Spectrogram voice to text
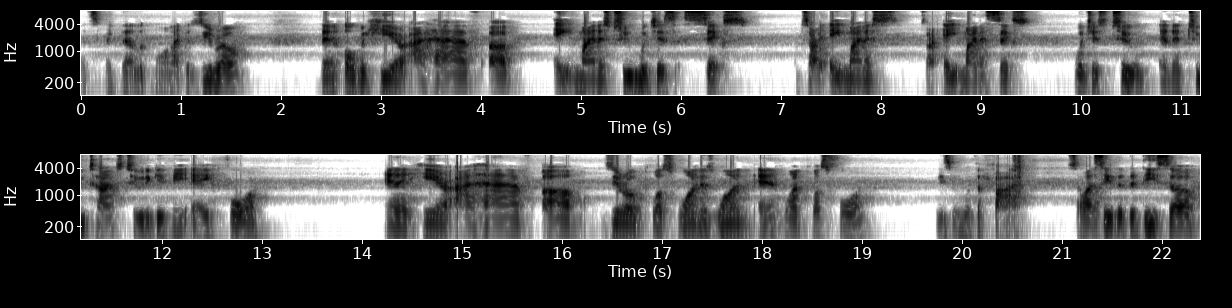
Let's make that look more like a 0. Then over here I have uh, 8 minus 2, which is 6. I'm sorry, 8 minus, sorry, 8 minus 6, which is 2, and then 2 times 2 to give me a 4. And then here I have um, 0 plus 1 is 1, and 1 plus 4 leaves me with a 5. So I see that the d sub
